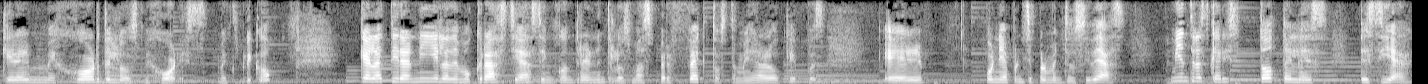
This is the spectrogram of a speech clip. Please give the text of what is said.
que era el mejor de los mejores. ¿Me explico? Que la tiranía y la democracia se encontrarían entre los más perfectos, también era algo que pues él ponía principalmente en sus ideas. Mientras que Aristóteles decía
